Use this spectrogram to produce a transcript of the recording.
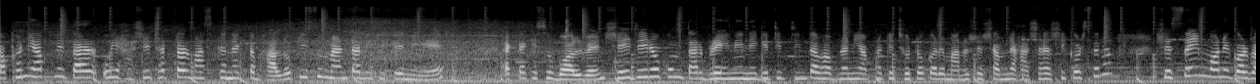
যখনই আপনি তার ওই হাসি ঠাট্টার মাঝখানে একটা ভালো কিছু মেন্টালিটিতে নিয়ে একটা কিছু বলবেন? সেই যেরকম তার ব্রেইনে নেগেটিভ চিন্তা ভাবনা নিয়ে আপনাকে ছোট করে মানুষের সামনে হাসাহাসি করছে না, সে সেম মনে করবে,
